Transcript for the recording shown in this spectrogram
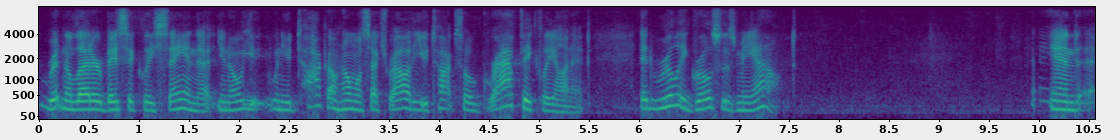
written a letter basically saying that, you know, you, when you talk on homosexuality, you talk so graphically on it. It really grosses me out. And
